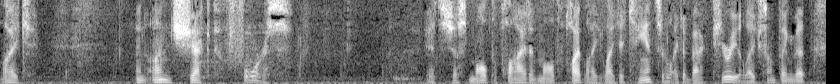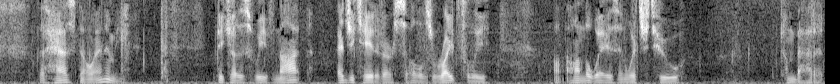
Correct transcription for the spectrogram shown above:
like an unchecked force, it's just multiplied and multiplied like, like a cancer, like a bacteria, like something that, that has no enemy because we've not educated ourselves rightfully on the ways in which to combat it.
